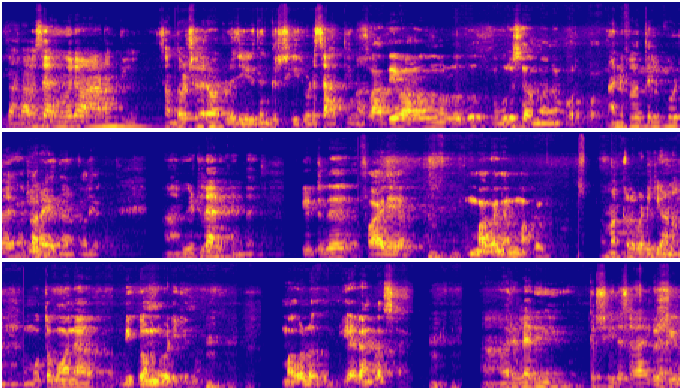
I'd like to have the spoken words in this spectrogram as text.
കാലാവസ്ഥ അനുകൂലമാണെങ്കിൽ സന്തോഷകരമായിട്ടുള്ള ജീവിതം കൃഷിയിലൂടെ സാധ്യമാകും. എന്നുള്ളത് നൂറ് ശതമാനം ഉറപ്പാണ്. അനുഭവത്തിൽ കൂടെ പറയുന്നതാണ്? വീട്ടിലാരൊക്കെ ഉണ്ട് വീട്ടിൽ ഭാര്യ മകനും മകളും. മക്കൾ പഠിക്കുകയാണോ മൂത്ത മോന് ബികോമിന് പഠിക്കുന്നു. മകൾ ഏഴാം ക്ലാസ് ആയി അവരെല്ലാവരും കൃഷിയിൽ കൃഷിയിൽ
